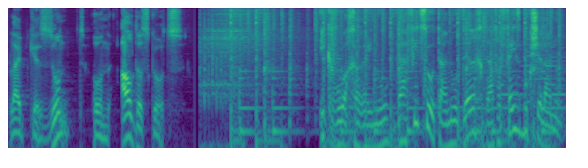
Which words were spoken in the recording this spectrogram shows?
bleibt gesund und all das Gutes. עקבו אחרינו והפיצו אותנו דרך דף הפייסבוק שלנו.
